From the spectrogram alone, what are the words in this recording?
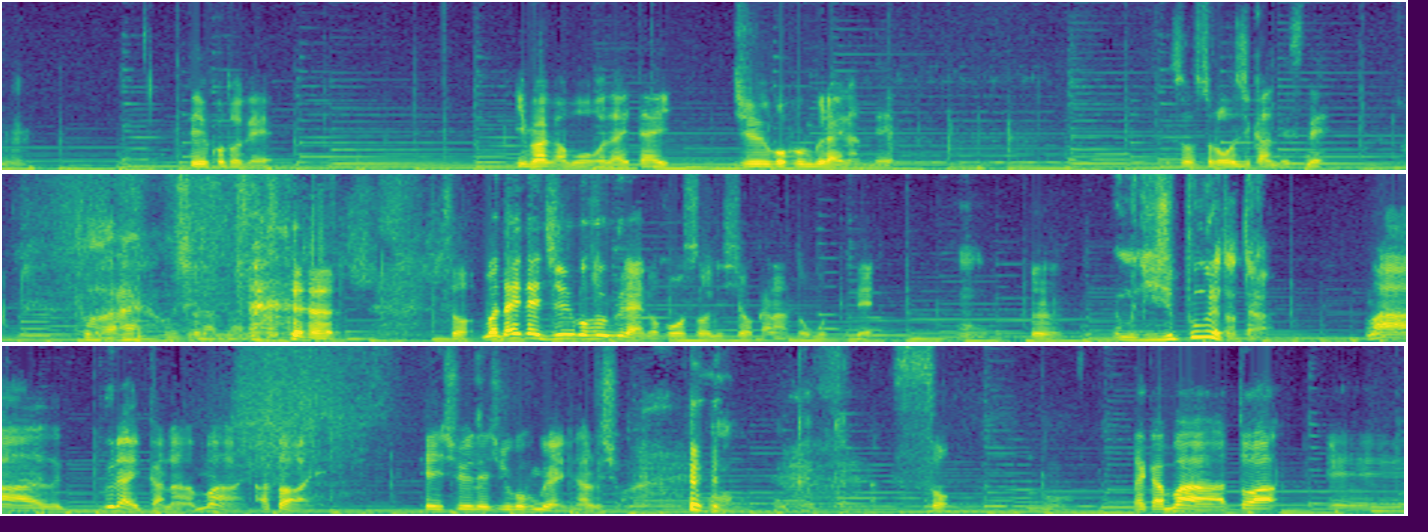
うんっていうことで、今がもうだいたい15分ぐらいなんで、そろそろお時間ですね。そうだね。お時間だね。そう。まあだいたい15分ぐらいの放送にしようかなと思ってて。うん。うん。でも20分ぐらい経ってない。まあ、ぐらいかな。まあ、あとは編集で15分ぐらいになるでしょ。う そう。うんだからまあ、あとは、えー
